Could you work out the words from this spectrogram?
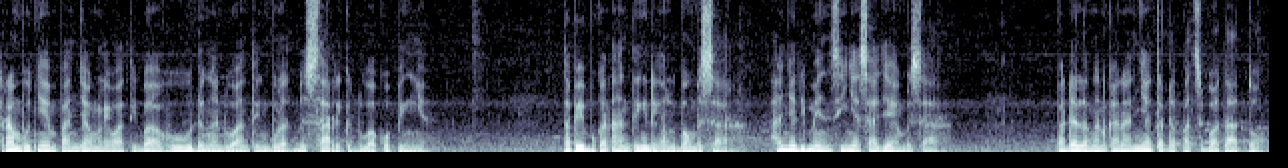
Rambutnya yang panjang melewati bahu dengan dua anting bulat besar di kedua kupingnya. Tapi bukan anting dengan lubang besar, hanya dimensinya saja yang besar. Pada lengan kanannya terdapat sebuah tato.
